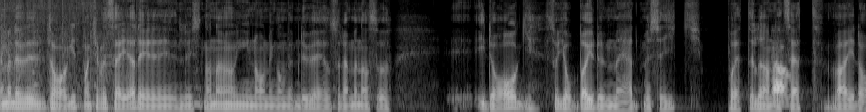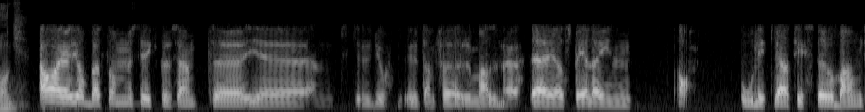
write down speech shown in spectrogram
Nej men överhuvudtaget, man kan väl säga det, lyssnarna har ingen aning om vem du är och sådär, men alltså eh, idag så jobbar ju du med musik på ett eller annat Ja. sätt varje dag. Ja, jag jobbar som musikproducent eh, i eh, en studio utanför Malmö där jag spelar in ja, olika artister och band.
